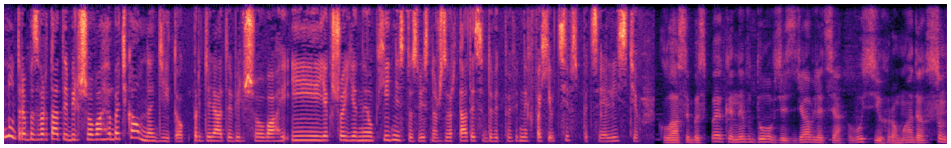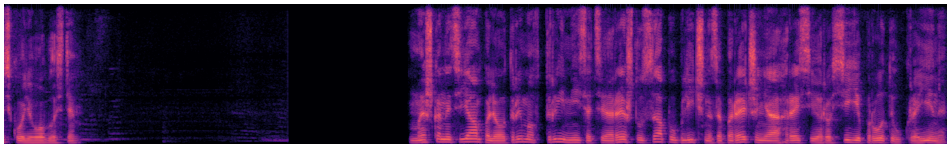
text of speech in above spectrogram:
ну треба звертати більше уваги батькам на діток, приділяти більше уваги. І якщо є необхідність, то звісно ж звертатися до відповідних фахівців, спеціалістів. Класи безпеки невдовзі з'являться в усіх громадах Сумської області. Мешканець Ямполя отримав три місяці арешту за публічне заперечення агресії Росії проти України.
